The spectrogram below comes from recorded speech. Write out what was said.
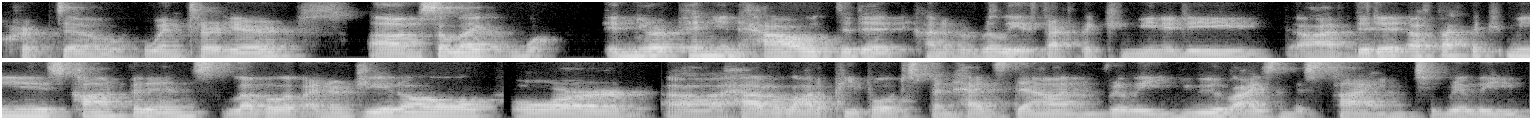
crypto winter here. Um, so, like, in your opinion, how did it kind of really affect the community? Uh, did it affect the community's confidence, level of energy at all, or uh, have a lot of people just been heads down and really utilizing this time to really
